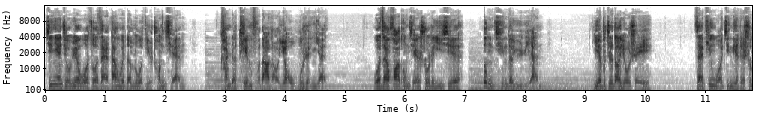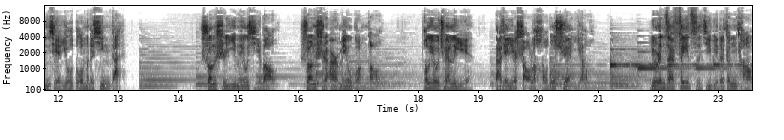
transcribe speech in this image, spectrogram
今年九月，我坐在单位的落地窗前。看着天府大道杳无人烟，我在话筒前说着一些动情的语言，也不知道有谁在听我今天的声线有多么的性感。双十一没有喜报，双十二没有广告，朋友圈里大家也少了好多炫耀。有人在非此即彼的争吵，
